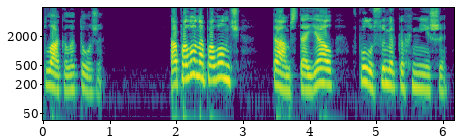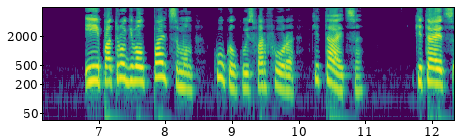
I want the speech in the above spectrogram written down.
плакала тоже. Аполлон Аполлоныч там стоял, в полусумерках ниши, и потрогивал пальцем он куколку из фарфора, китайца. Китаец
